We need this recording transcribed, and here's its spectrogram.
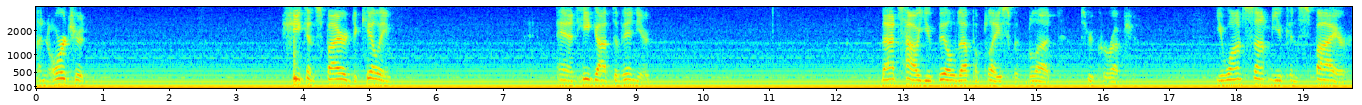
an orchard, she conspired to kill him, and he got the vineyard. That's how you build up a place with blood through corruption. You want something you conspire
